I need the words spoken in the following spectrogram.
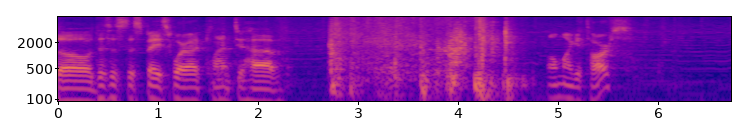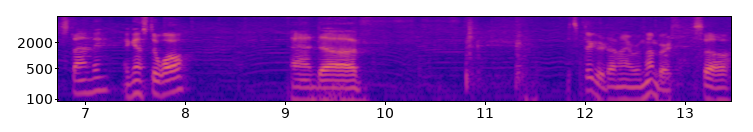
So this is the space where I plan to have all my guitars standing against the wall, and uh, it's bigger than I remembered. So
